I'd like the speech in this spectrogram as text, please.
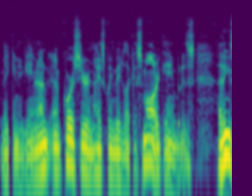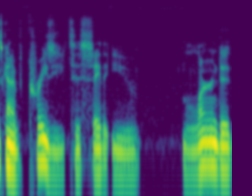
making a game. And, and, of course, you're in high school, you made like a smaller game, but it's I think it's kind of crazy to say that you learned it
